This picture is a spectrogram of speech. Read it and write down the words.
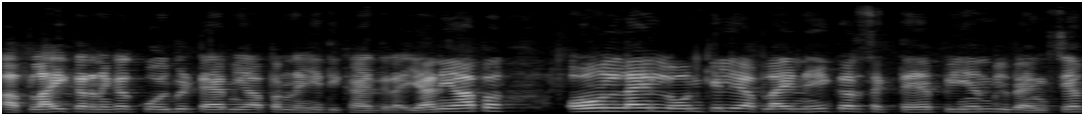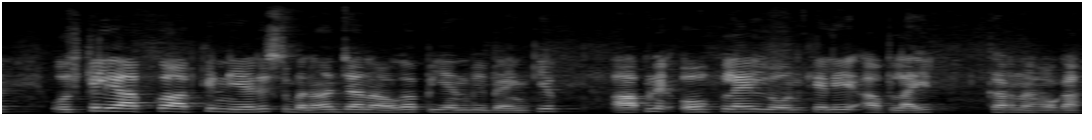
अप्लाई करने का कोई भी टैब यहाँ पर नहीं दिखाई दे रहा। है यानी आप ऑनलाइन लोन के लिए अप्लाई नहीं कर सकते हैं पीएनबी बैंक से। उसके लिए आपको आपके नियरेस्ट बना जाना होगा पीएनबी बैंक की। आपने ऑफलाइन लोन के लिए अप्लाई करना होगा।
